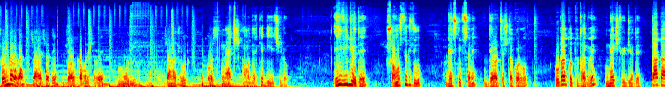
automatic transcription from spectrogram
সন্ধ্যাবেলা চায়ের সাথে জলখাবার হিসাবে মুড়ি, চানাচুর ও স্ন্যাক্স আমাদেরকে দিয়েছিল। এই ভিডিওতে সমস্ত কিছু ডেসক্রিপশানে দেওয়ার চেষ্টা করব। টোটাল তথ্য থাকবে নেক্সট ভিডিওতে টাটা!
